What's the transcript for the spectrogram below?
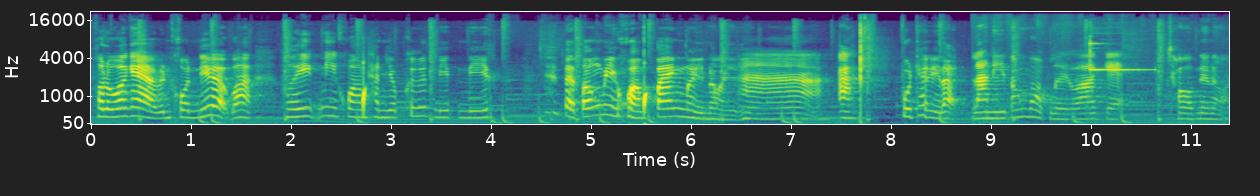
เขารู้ว่าแกเป็นคนที่แบบว่า เฮ้ย มีความธัญพืชนิดนิดๆแต่ต้องมีความแป้งหน่อยหน่อยอ่า อะ พูดแค่นี้แหละ ร้านนี้ต้องบอกเลยว่าแก ชอบแน่นอน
